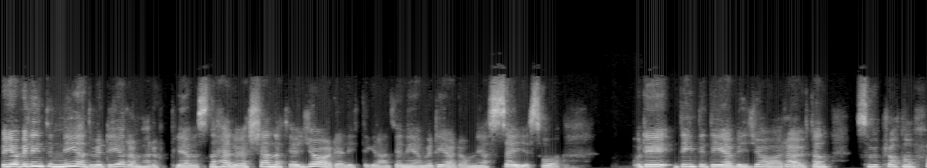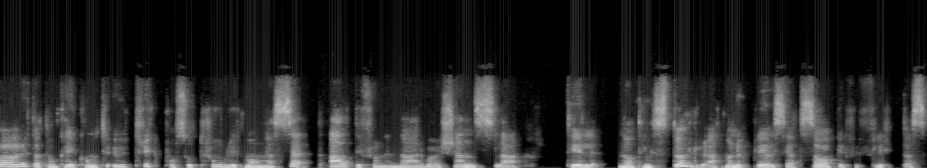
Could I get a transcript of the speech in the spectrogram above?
jag vill inte nedvärdera de här upplevelserna heller. Jag känner att jag gör det lite grann, att jag nedvärderar dem när jag säger så. Och det, det, är inte det jag vill göra, utan som vi pratade om förut, att de kan ju komma till uttryck på så otroligt många sätt. Allt ifrån en närvarokänsla till någonting större, att man upplever sig att saker förflyttas.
